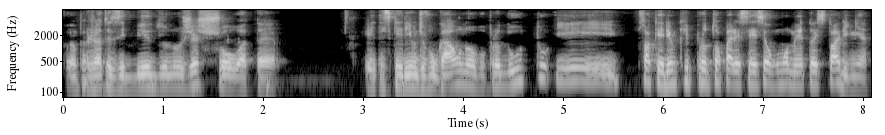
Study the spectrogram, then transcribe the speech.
Foi um projeto exibido no G-Show até. Eles queriam divulgar um novo produto e só queriam que o produto aparecesse em algum momento da historinha.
